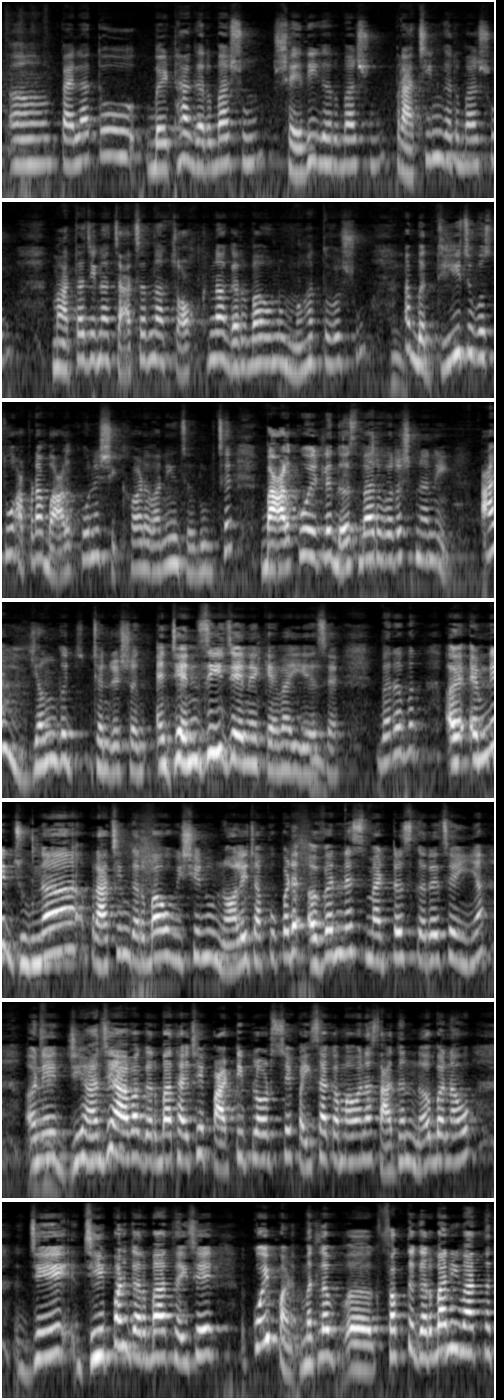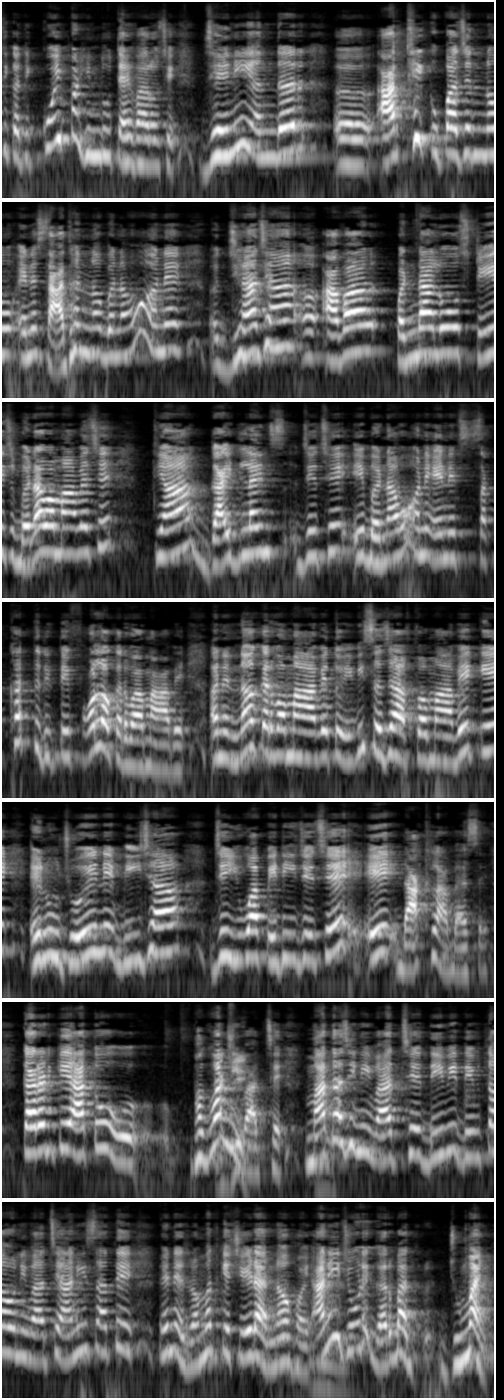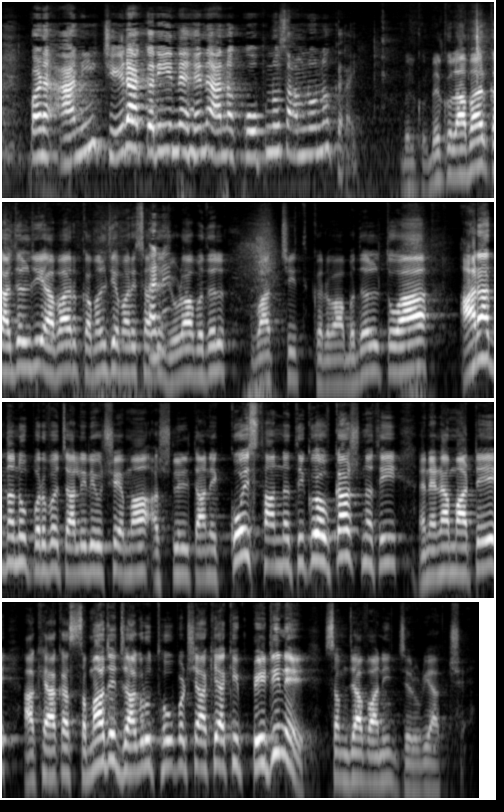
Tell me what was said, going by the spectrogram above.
અ, પહેલાં તો બેઠા ગરબા શું શહેરી ગરબા શું પ્રાચીન ગરબા શું માતાજીના ચાચરના ચોકના ગરબાઓનું મહત્વ શું? આ બધી જ વસ્તુ આપણા બાળકોને શીખવાડવાની જરૂર છે. બાળકો એટલે દસ બાર વર્ષના નહીં આ યંગ જનરેશન જેન્ઝી જેને કહેવાય છે. બરાબર? એમને જૂના પ્રાચીન ગરબાઓ વિશેનું નોલેજ આપવું પડે. અવેરનેસ મેટર્સ કરે છે અહીંયા. અને જ્યાં જ્યાં આવા ગરબા થાય છે પાર્ટી પ્લોટ્સ છે પૈસા કમાવાના સાધન ન બનાવો. જે જે પણ ગરબા થઈ છે કોઈ પણ મતલબ ફક્ત ગરબાની વાત નથી કરતી કોઈ પણ હિન્દુ તહેવારો છે જેની અંદર આર્થિક ઉપાર્જનનો એને સાધન ન બનાવો અને જ્યાં જ્યાં આવા પંડાલો સ્ટેજ બનાવવામાં આવે છે ત્યાં ગાઈડલાઇન્સ જે છે એ બનાવો અને એને સખત રીતે ફોલો કરવામાં આવે. અને ન કરવામાં આવે તો એવી સજા આપવામાં આવે કે એનું જોઈને બીજા જે યુવા પેઢી જે છે એ દાખલા બેસે. કારણ કે આ તો ભગવાનની વાત છે માતાજીની વાત છે દેવી દેવતાઓની વાત છે આની સાથે એને રમત કે ચેડા ન હોય. આની જોડે ગરબા ઝુમાય પણ આની ચેડા કરીને હેને આના કોપનો સામનો ન કરાય. બિલકુલ બિલકુલ. આભાર કાજલજી આભાર કમલજી અમારી સાથે જોડવા બદલ વાતચીત કરવા બદલ. તો આ આરાધનાનું પર્વ ચાલી રહ્યું છે. એમાં અશ્લીલતાને કોઈ સ્થાન નથી કોઈ અવકાશ નથી અને એના માટે આખે આખા સમાજે જાગૃત થવું પડશે. આખી આખી પેઢીને સમજાવવાની જરૂરિયાત છે.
